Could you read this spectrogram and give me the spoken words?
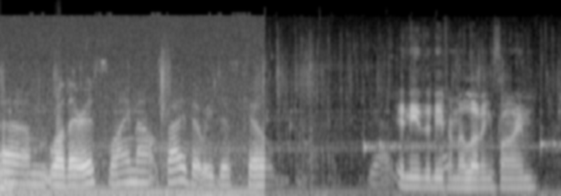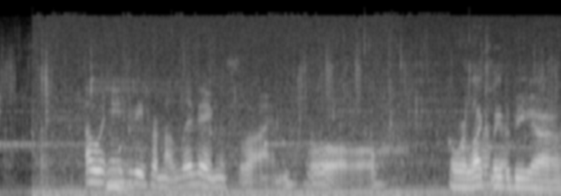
um. Well, there is slime outside that we just killed. Yeah. It needs to be from a living slime. Oh, it needs to be from a living slime. Oh. Well, we're likely to be uh,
